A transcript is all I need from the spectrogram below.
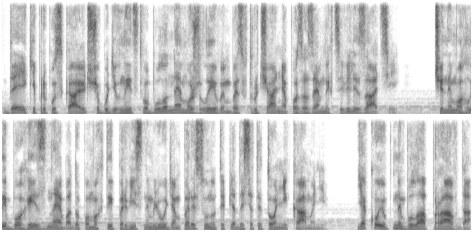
деякі припускають, що будівництво було неможливим без втручання позаземних цивілізацій. Чи не могли боги з неба допомогти первісним людям пересунути 50-тонні камені? Якою б не була правда,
